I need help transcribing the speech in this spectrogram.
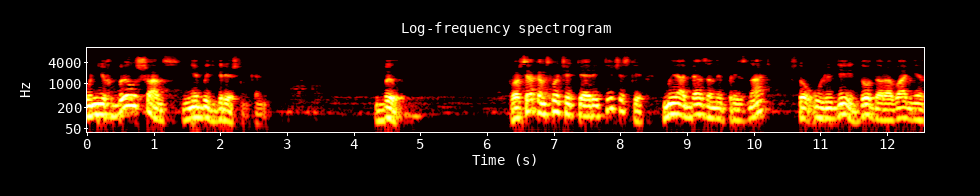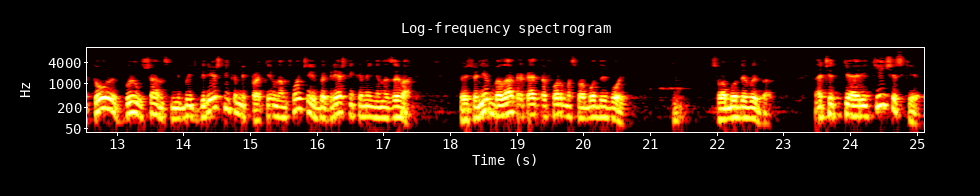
У них был шанс не быть грешниками? Был. Во всяком случае, теоретически мы обязаны признать, что у людей до дарования Торы был шанс не быть грешниками, в противном случае их бы грешниками не называли. То есть у них была какая-то форма свободы воли, свободы выбора. Значит, теоретически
